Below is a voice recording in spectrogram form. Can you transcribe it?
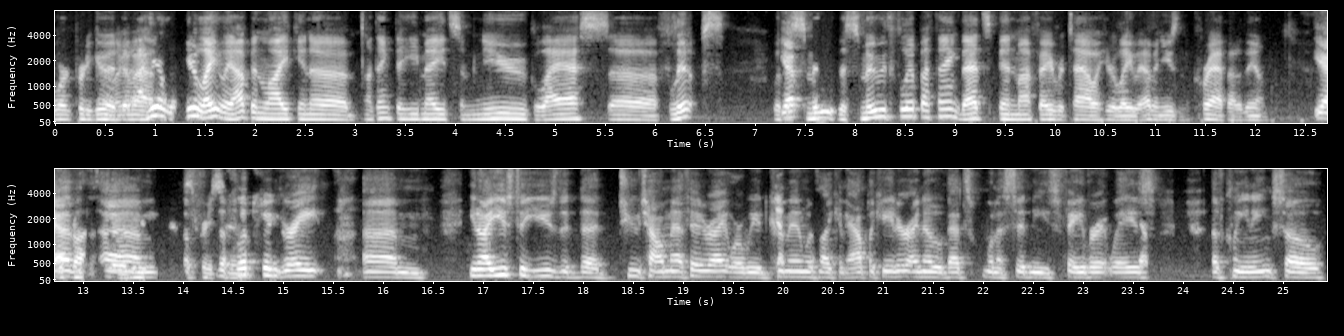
worked pretty good. look but I hear, here lately, I've been liking. Uh, I think that he made some new glass uh, flips with Yep. the smooth, the smooth flip. I think that's been my favorite towel here lately. I've been using the crap out of them. yeah. Um, the, That's pretty the flip's been great. Um, you know, I used to use the the two towel method, right, where we'd come in with like an applicator. I know that's one of Sydney's favorite ways Yep. of cleaning. So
